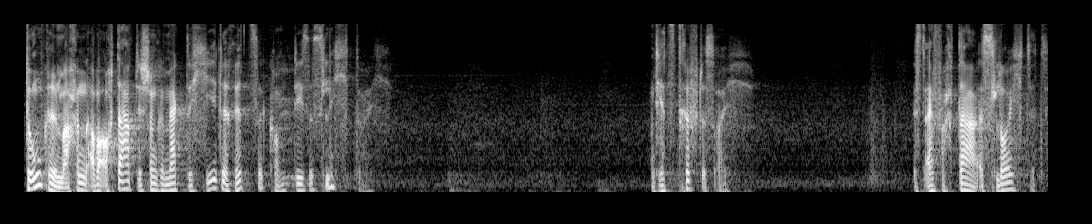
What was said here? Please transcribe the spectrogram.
dunkel machen, aber auch da habt ihr schon gemerkt, durch jede Ritze kommt dieses Licht durch. Und jetzt trifft es euch. Ist einfach da, es leuchtet.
